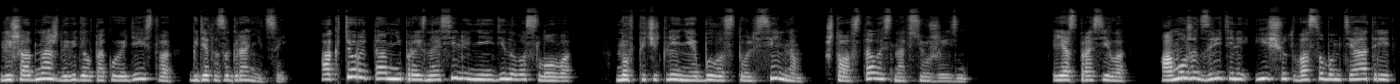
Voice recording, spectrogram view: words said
Лишь однажды видел такое действо где-то за границей. Актеры там не произносили ни единого слова, но впечатление было столь сильным, что осталось на всю жизнь. Я спросила, а может, зрители ищут в особом театре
